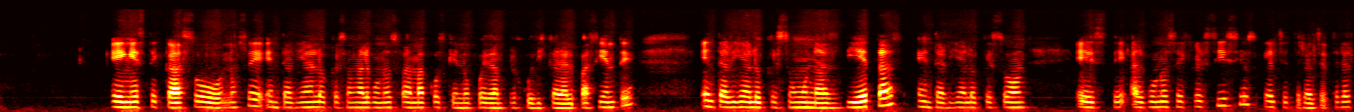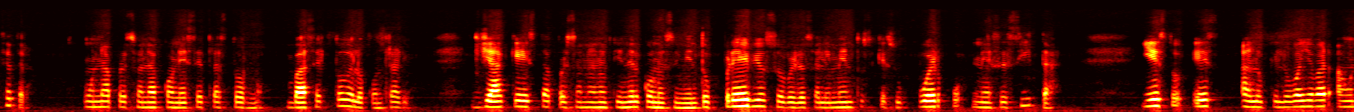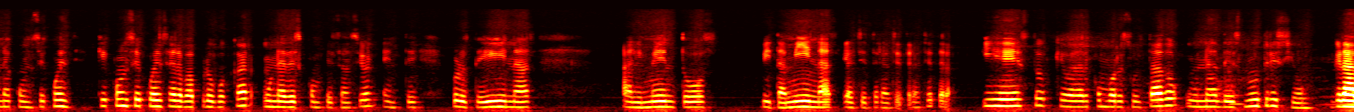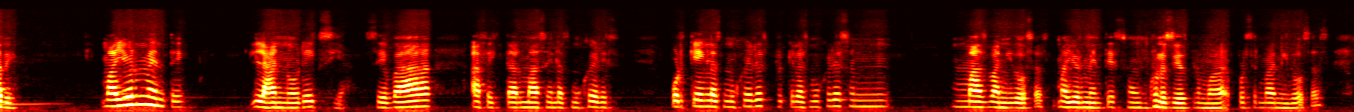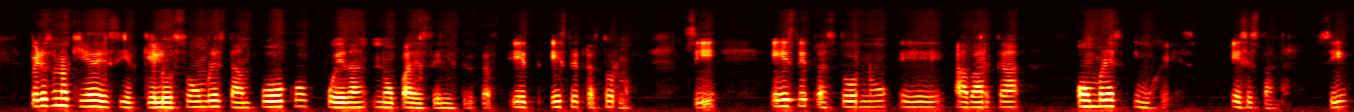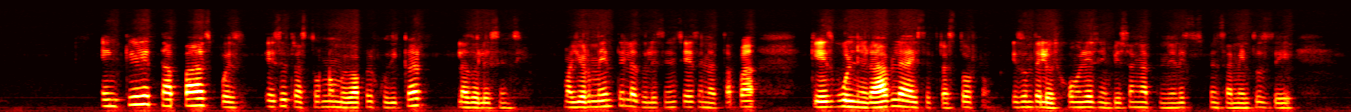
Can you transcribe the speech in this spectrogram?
En este caso, no sé, entraría en lo que son algunos fármacos que no puedan perjudicar al paciente, entraría en lo que son unas dietas, entraría en lo que son este, algunos ejercicios, etcétera, etcétera, etcétera. Una persona con este trastorno va a hacer todo lo contrario, ya que esta persona no tiene el conocimiento previo sobre los alimentos que su cuerpo necesita. Y esto es a lo que lo va a llevar a una consecuencia. ¿Qué consecuencia le va a provocar? Una descompensación entre proteínas, alimentos, vitaminas, etcétera, etcétera, etcétera. Y esto que va a dar como resultado una desnutrición grave. Mayormente la anorexia se va a afectar más en las mujeres. ¿Por qué en las mujeres? Porque las mujeres son más vanidosas, mayormente son conocidas por, por ser vanidosas pero eso no quiere decir que los hombres tampoco puedan no padecer este, este trastorno. ¿sí? Este trastorno eh, abarca hombres y mujeres. Es estándar. ¿sí? ¿En qué etapas pues ese trastorno me va a perjudicar? La adolescencia. Mayormente la adolescencia es en la etapa que es vulnerable a este trastorno. Es donde los jóvenes empiezan a tener estos pensamientos de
